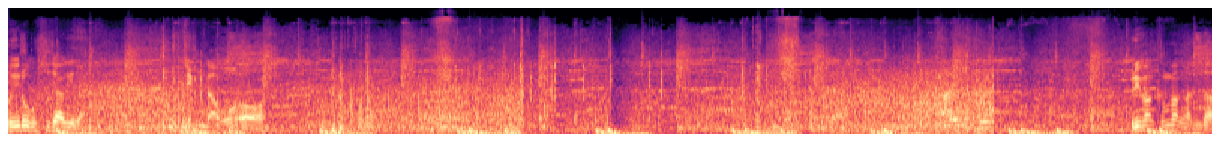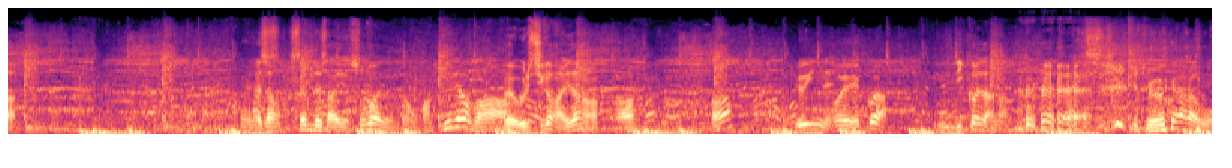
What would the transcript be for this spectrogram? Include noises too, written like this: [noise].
브이로그 시작이다. 찍는다고? 어. 우리만 금방 간다. 야, 잠 쌤들 사이에 숨어야 된다고. 아, 기다려봐. 왜 우리 지각 아니잖아. 어? 어? 여기 있네. 왜, 얘 거야? 네 거잖아. [laughs] 조용히 하라고.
